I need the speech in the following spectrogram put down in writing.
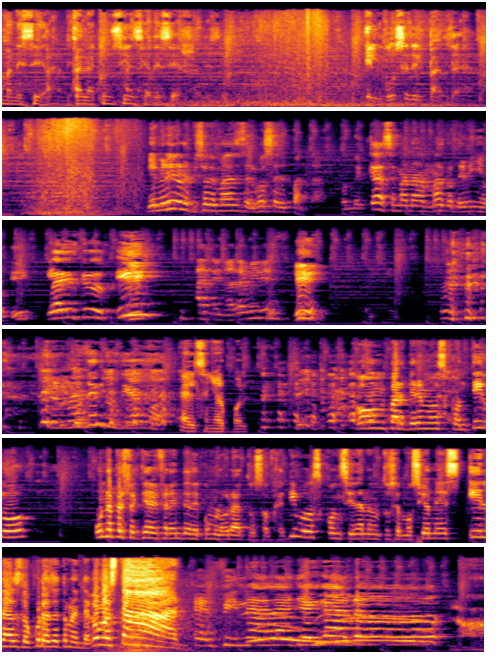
Amanecer a la conciencia de ser. El goce del panda. Bienvenido a un episodio más del Goce del Panda, donde cada semana Marco Treviño y Gladys Cruz y Adriana Ramírez. y con más entusiasmo. El señor Paul. compartiremos contigo una perspectiva diferente de cómo lograr tus objetivos, considerando tus emociones y las locuras de tu mente. ¿Cómo están? El final ha llegado.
